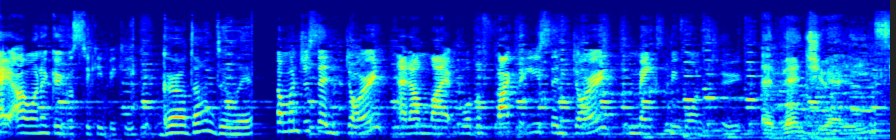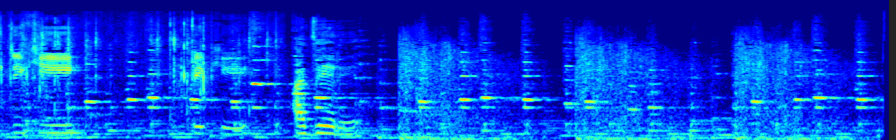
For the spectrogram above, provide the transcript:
okay, I want to Google Sticky Vicky. Girl, don't do it. Someone just said don't, and I'm like, well, the fact that you said don't makes me want to. Eventually. Sticky Vicky. I did it.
